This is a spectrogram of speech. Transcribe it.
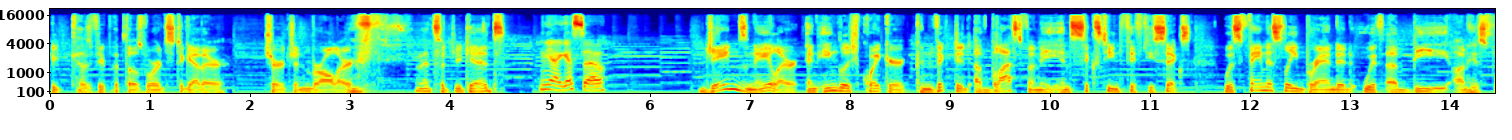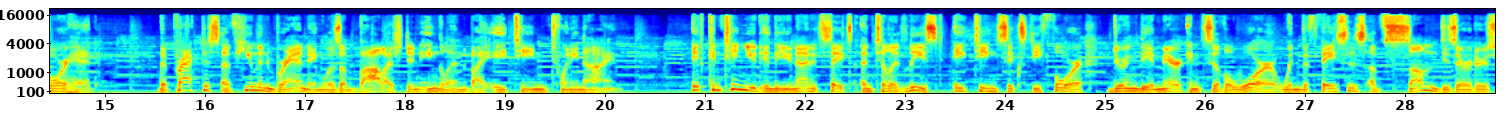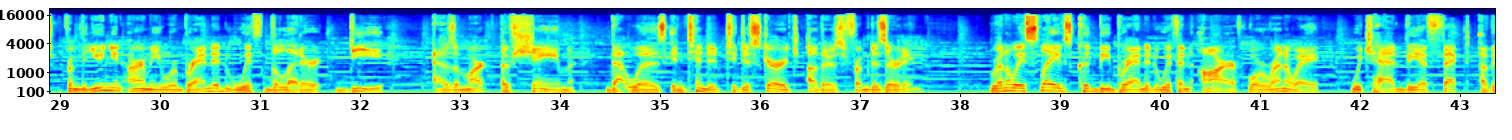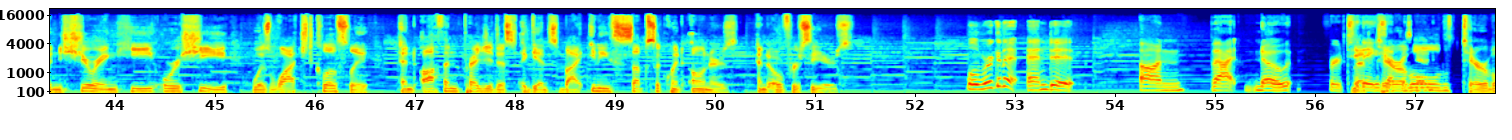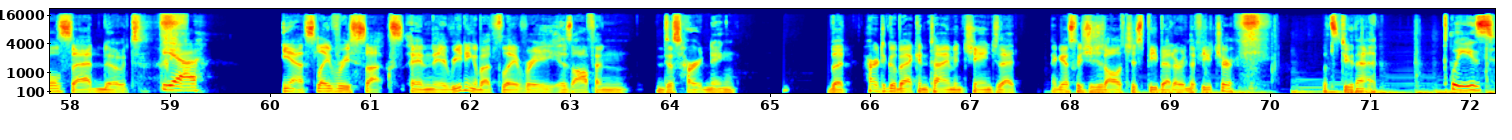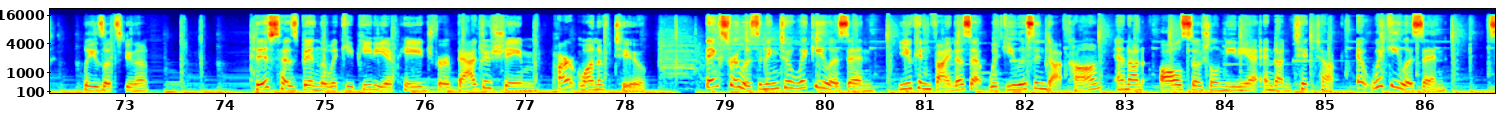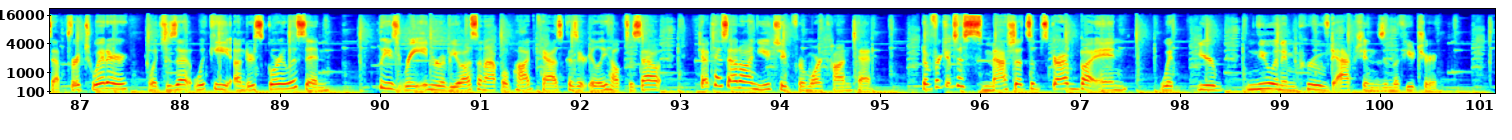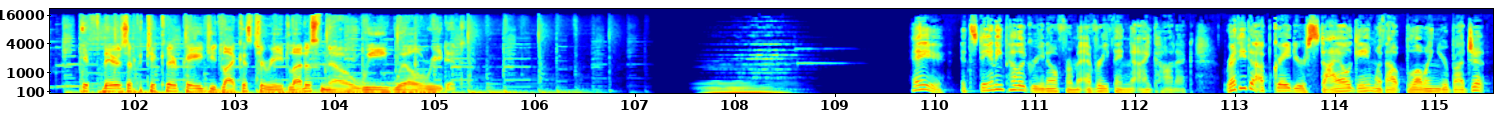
because if you put those words together, church and brawler, That's what you get. Yeah, I guess so. James Nayler, an English Quaker convicted of blasphemy in 1656, was famously branded with a B on his forehead. The practice of human branding was abolished in England by 1829. It continued in the United States until at least 1864 during the American Civil War when the faces of some deserters from the Union Army were branded with the letter D as a mark of shame that was intended to discourage others from deserting. Runaway slaves could be branded with an R for runaway, which had the effect of ensuring he or she was watched closely and often prejudiced against by any subsequent owners and overseers. Well, we're going to end it on that note for today's that terrible, episode. terrible, sad note. Yeah. Yeah, slavery sucks. And reading about slavery is often disheartening, but hard to go back in time and change that. I guess we should all just be better in the future. let's do that. Please, please, let's do that. This has been the Wikipedia page for Badge of Shame, part one of two. Thanks for listening to WikiListen. You can find us at wikilisten.com and on all social media and on TikTok at WikiListen, except for Twitter, which is at wiki underscore listen please rate and review us on Apple Podcasts because it really helps us out. Check us out on YouTube for more content. Don't forget to smash that subscribe button with your new and improved actions in the future. If there's a particular page you'd like us to read, let us know. We will read it. Hey, it's Danny Pellegrino from Everything Iconic. Ready to upgrade your style game without blowing your budget?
